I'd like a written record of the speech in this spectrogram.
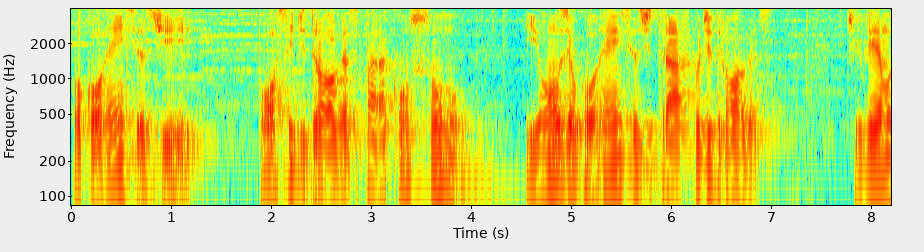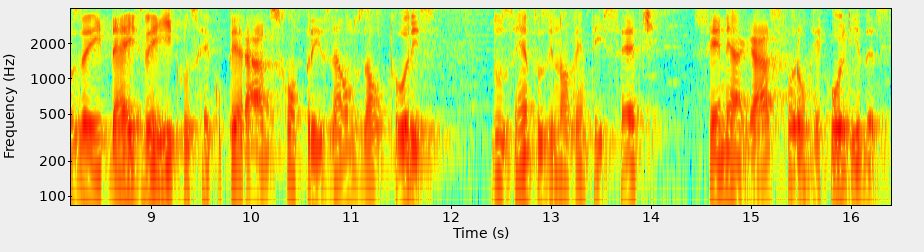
ocorrências de posse de drogas para consumo e 11 ocorrências de tráfico de drogas. Tivemos aí 10 veículos recuperados com prisão dos autores, 297 CNHs foram recolhidas,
